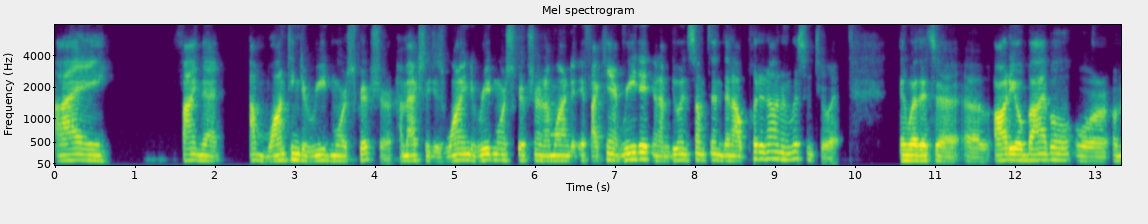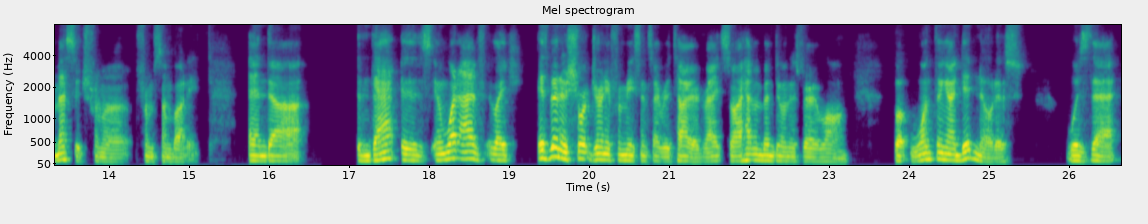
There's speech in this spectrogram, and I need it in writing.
I find that I'm wanting to read more scripture. I'm actually just wanting to read more scripture and I'm wanting to if I can't read it and I'm doing something then I'll put it on and listen to it and whether it's a, a, audio bible or a message from a from somebody and uh and that is and what i've like it's been a short journey for me since i retired right? So i haven't been doing this very long. But one thing i did notice was that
